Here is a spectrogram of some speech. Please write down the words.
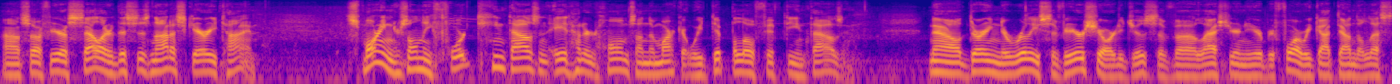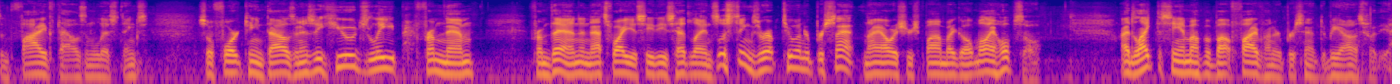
Uh, so if you're a seller, this is not a scary time. This morning, there's only 14,800 homes on the market. We dipped below 15,000. Now, during the really severe shortages of uh, last year and the year before, we got down to less than 5,000 listings. So 14,000 is a huge leap from them, from then, and that's why you see these headlines, listings are up 200%, and I always respond by going, well, I hope so. I'd like to see them up about 500%, to be honest with you.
